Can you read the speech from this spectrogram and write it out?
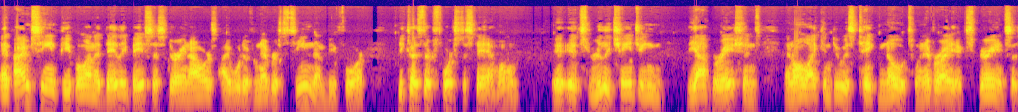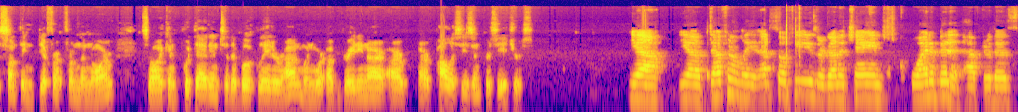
and i'm seeing people on a daily basis during hours i would have never seen them before because they're forced to stay at home. It's really changing the operations, and all I can do is take notes whenever I experience something different from the norm, so I can put that into the book later on when we're upgrading our, our, our policies and procedures. Yeah, yeah, definitely. SOPs are going to change quite a bit after this,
